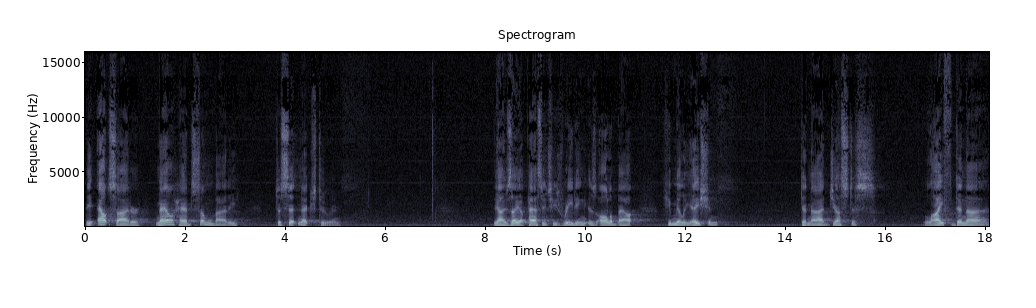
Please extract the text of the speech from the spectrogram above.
The outsider now had somebody to sit next to him. The Isaiah passage he's reading is all about humiliation, denied justice, life denied.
